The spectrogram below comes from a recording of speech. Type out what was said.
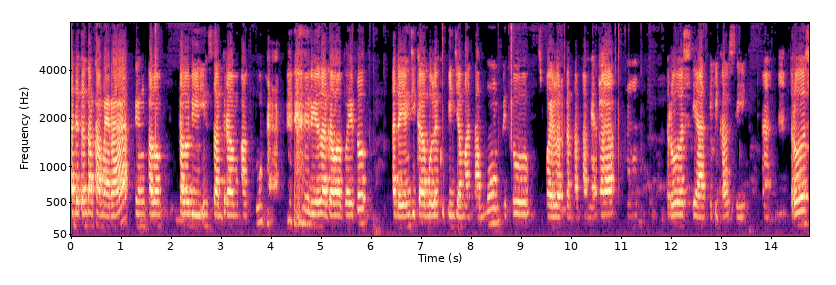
ada tentang kamera yang kalau kalau di Instagram aku di Instagram apa itu ada yang jika boleh kupinjam matamu itu spoiler tentang kamera. Hmm. Terus ya tipikal sih. Nah, terus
